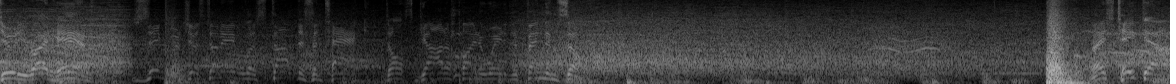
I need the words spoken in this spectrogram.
Duty right hand. Ziggler just unable to stop this attack. Dolph's got to find a way to defend himself. Nice takedown.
